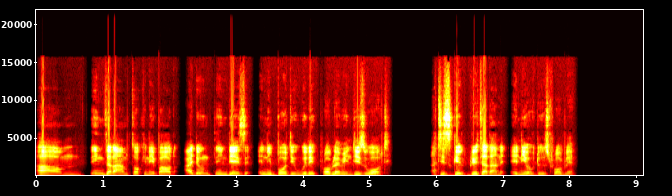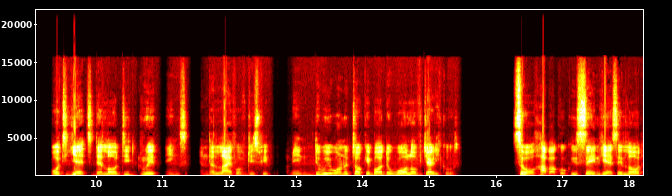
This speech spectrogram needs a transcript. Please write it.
um, things that I'm talking about, I don't think there's anybody with a problem in this world that is greater than any of those problems. But yet, the Lord did great things in the life of these people. I mean, do we want to talk about the wall of Jericho? So Habakkuk is saying here, say, Lord,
